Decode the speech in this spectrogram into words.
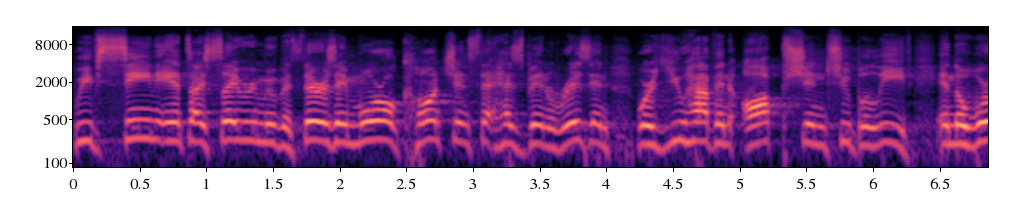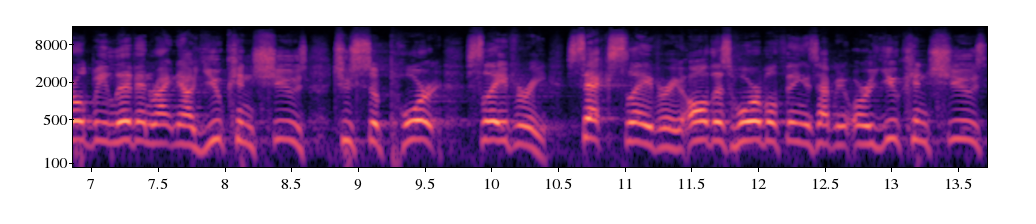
we've seen anti slavery movements. There is a moral conscience that has been risen where you have an option to believe. In the world we live in right now, you can choose to support slavery, sex slavery, all this horrible thing is happening, or you can choose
